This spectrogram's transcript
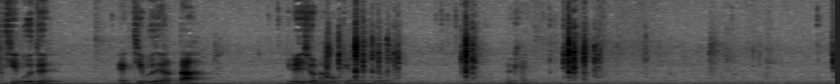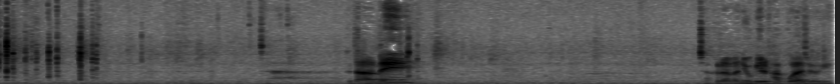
actived active 되었다. 이런 식으로 바꿀게요. 이런 식으로. 이렇게. 그 다음에 자 그러면 여기를 바꿔야죠 여기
